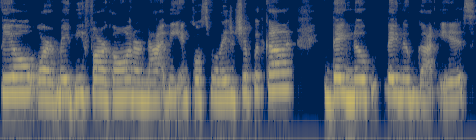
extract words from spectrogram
feel or may be far gone or not be in close relationship with God they know they know who God is.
